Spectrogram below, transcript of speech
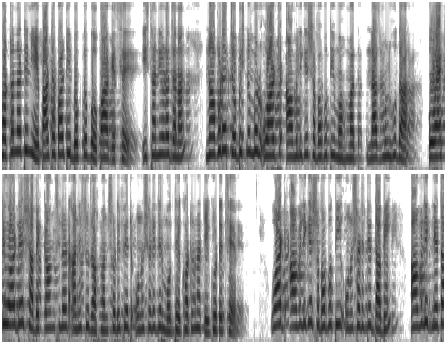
ঘটনাটি নিয়ে পাল্টাপাল্টি বক্তব্য পাওয়া গেছে। স্থানীয়রা জানান, নগরের চব্বিশ নম্বর ওয়ার্ড আওয়ামী লীগের সভাপতি মোহাম্মদ নাজমুল হুদা ও একই ওয়ার্ডের সাবেক কাউন্সিলর আনিসুর রহমান শরীফের অনুসারীদের মধ্যে ঘটনাটি ঘটেছে। ওয়ার্ড আওয়ামী লীগের সভাপতি অনুসারীদের দাবি আওয়ামী লীগ নেতা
